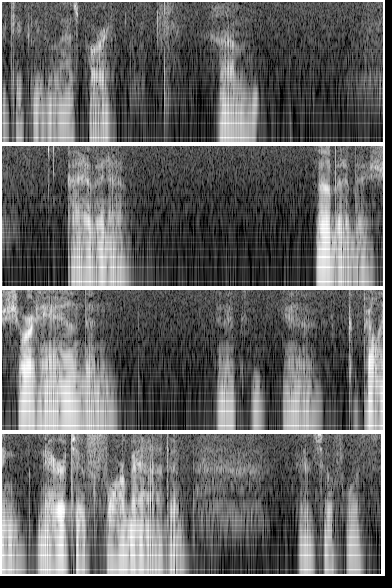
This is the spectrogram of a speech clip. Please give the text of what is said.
particularly the last part. Um, kind of in a little bit of a shorthand and in a, in a compelling narrative format and and so forth.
